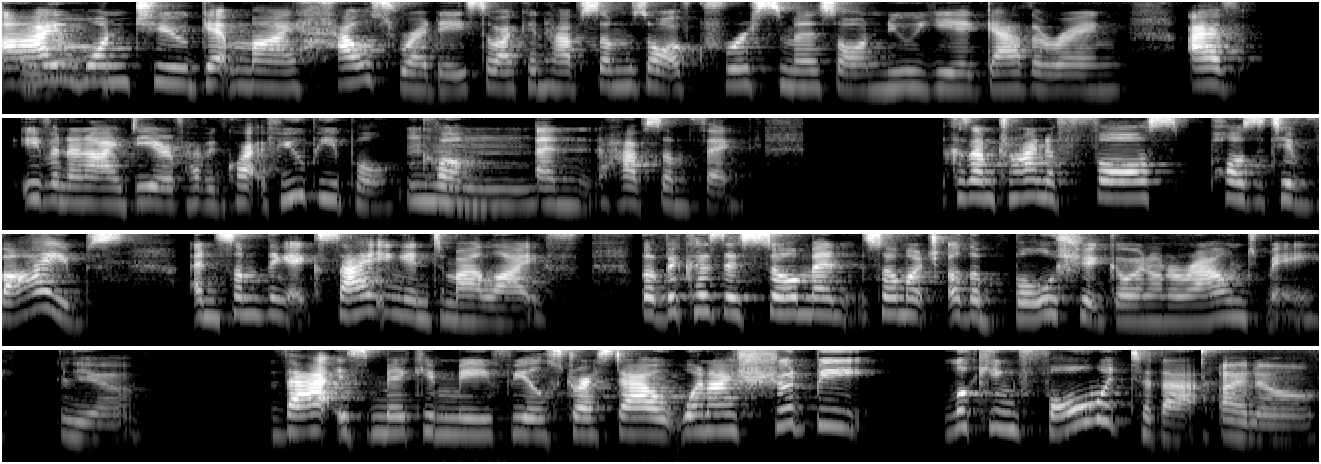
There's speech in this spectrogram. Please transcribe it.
I I want to get my house ready so I can have some sort of Christmas or New Year gathering. I have even an idea of having quite a few people come Mhm. and have something. Because I'm trying to force positive vibes and something exciting into my life. But because there's so many, so much other bullshit going on around me, Yeah. that is making me feel stressed out when I should be looking forward to that I know.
